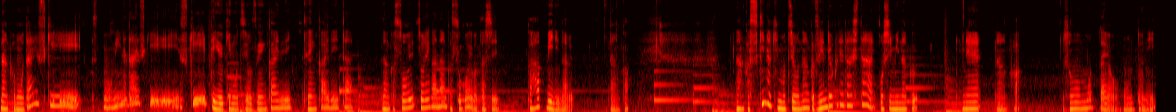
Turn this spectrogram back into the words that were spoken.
なんかもう大好きもうみんな大好き好きっていう気持ちを全開で全開でいたい。なんかそういそれがなんかすごい私がハッピーになる。なんか。なんか好きな気持ちをなんか全力で出したい。惜しみなく。ね。なんか。そう思ったよ本当に。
